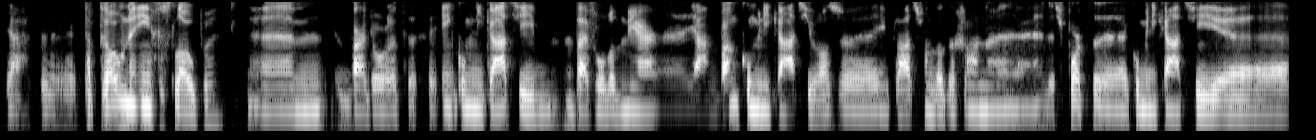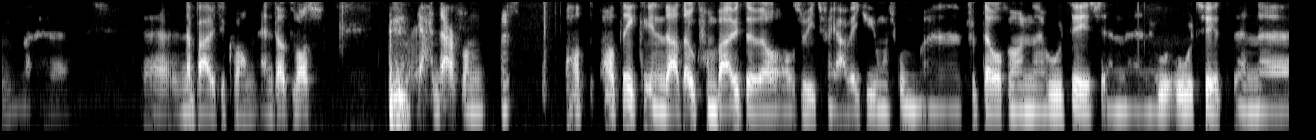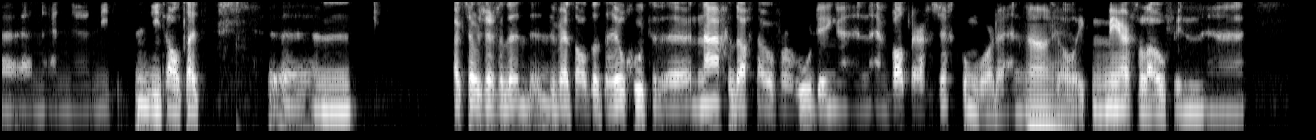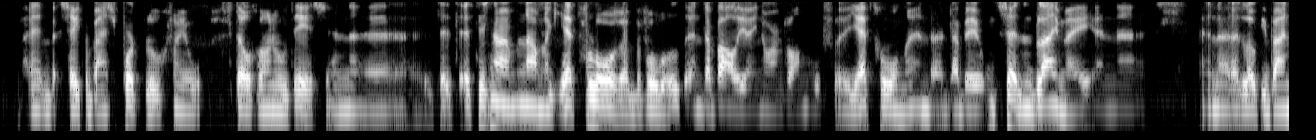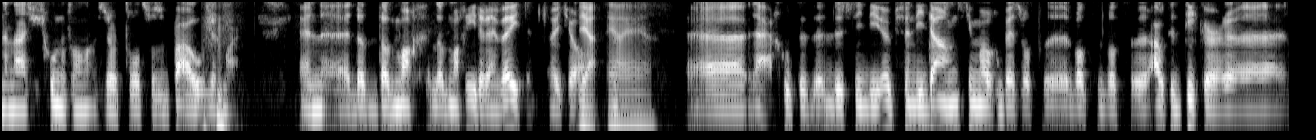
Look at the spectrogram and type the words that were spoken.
ja, eh, patronen ingeslopen. Ehm, waardoor het in communicatie bijvoorbeeld meer eh, ja, bankcommunicatie was. in plaats van dat er gewoon de sportcommunicatie naar buiten kwam. En dat was, ja, daarvan had, had ik inderdaad ook van buiten wel al zoiets van, ja, weet je jongens, kom, vertel gewoon hoe het is en, en hoe, hoe het zit. En, en, en niet, niet altijd, laat ik zo zeggen, er werd altijd heel goed eh, nagedacht over hoe dingen en, en wat er gezegd kon worden. En ja. terwijl ik meer geloof in, eh, bij- bij- zeker bij een sportploeg, van joh, vertel gewoon hoe het is. En eh, het, het, het is nam- namelijk, je hebt verloren bijvoorbeeld en daar baal je enorm van. Of je hebt gewonnen en daar, daar ben je ontzettend blij mee. En, en loop je bijna naast je schoenen van zo trots als een pauw, zeg maar. En dat, dat, mag, dat mag iedereen weten, weet je wel. Ja, ja, ja. ja. Eh, nou ja, goed, dus die, die ups en die downs, die mogen best wat, eh, wat, wat eh, authentieker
